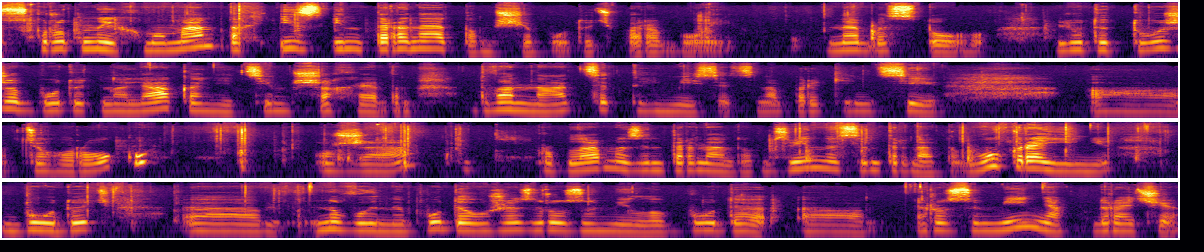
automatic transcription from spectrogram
скрутних моментах із інтернетом ще будуть перебої. Не без того. Люди дуже будуть налякані цим шахедом. 12-й місяць наприкінці а, цього року вже проблеми з інтернетом, зміни з інтернетом. В Україні будуть е, новини, буде вже зрозуміло, буде е, розуміння. До речі,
